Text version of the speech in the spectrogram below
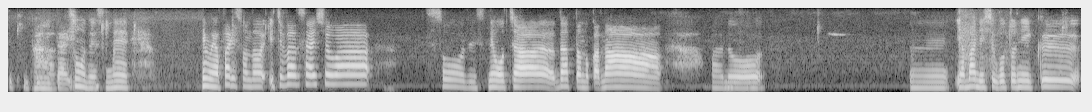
聞いてみたい。あそうですね。でもやっぱりその一番最初はそうですねお茶だったのかな。あの、うん、山に仕事に行く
